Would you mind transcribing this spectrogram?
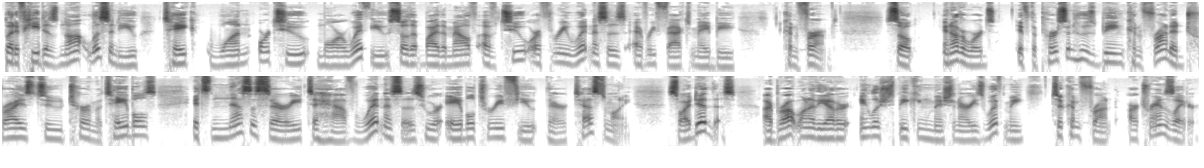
"But if he does not listen to you, take one or two more with you, so that by the mouth of two or three witnesses every fact may be confirmed." So, in other words, if the person who's being confronted tries to turn the tables, it's necessary to have witnesses who are able to refute their testimony. So I did this. I brought one of the other English speaking missionaries with me to confront our translator.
